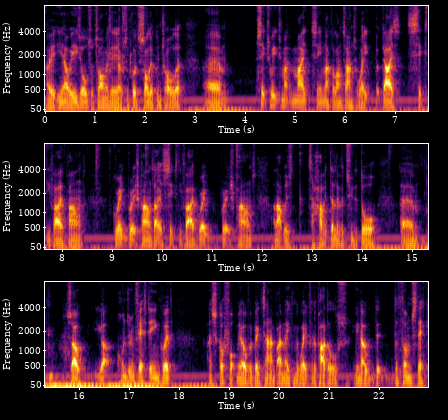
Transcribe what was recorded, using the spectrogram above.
I, you know, he's also told me that you know, it's a good solid controller. Um, six weeks might, might seem like a long time to wait, but guys, 65 pound, great British pounds. That is 65 great British pounds, and that was to have it delivered to the door. Um, so you got 115 quid and Scuf fucked me over big time by making me wait for the paddles. You know, the, the thumbstick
